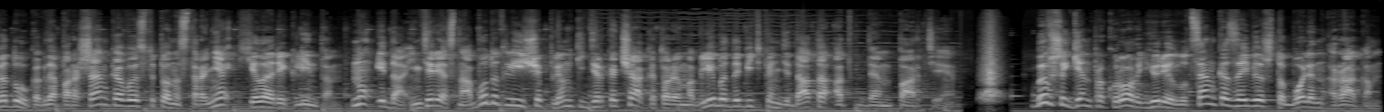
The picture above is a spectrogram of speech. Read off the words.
году, когда Порошенко выступил на стороне Хиллари Клинтон. Ну и да, интересно, а будут ли еще пленки Деркача, которые могли бы добить кандидата от Демпартии? Бывший генпрокурор Юрий Луценко заявил, что болен раком.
